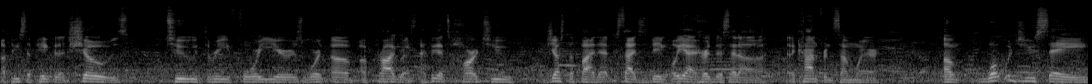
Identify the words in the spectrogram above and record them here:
a piece of paper that shows two, three, four years worth of, of progress, I think it's hard to justify that. Besides just being, oh yeah, I heard this at a at a conference somewhere. Um, what would you say?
